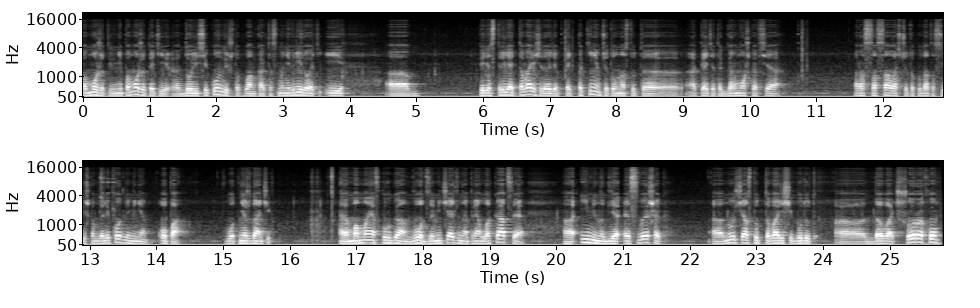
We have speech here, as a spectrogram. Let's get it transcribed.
поможет или не поможет эти э, доли секунды, чтобы вам как-то сманеврировать и э, перестрелять товарища. Давайте опять покинем, что-то у нас тут э, опять эта гармошка вся рассосалась что-то куда-то слишком далеко для меня. Опа, вот нежданчик. Э, Мамаев курган, вот замечательная прям локация, э, именно для СВшек. Э, ну, сейчас тут товарищи будут э, давать шороху.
